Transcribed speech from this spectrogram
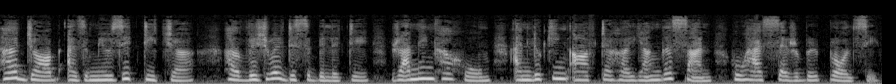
Her job as a music teacher, her visual disability, running her home, and looking after her younger son who has cerebral palsy.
